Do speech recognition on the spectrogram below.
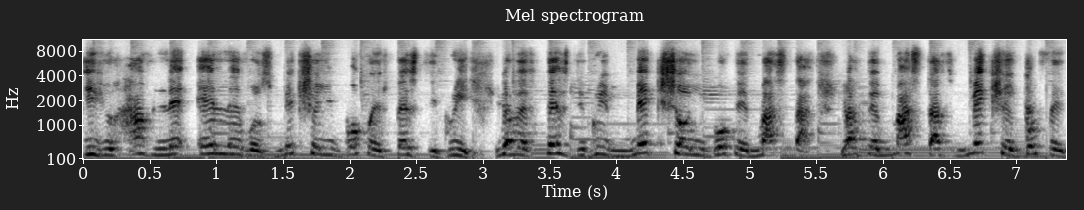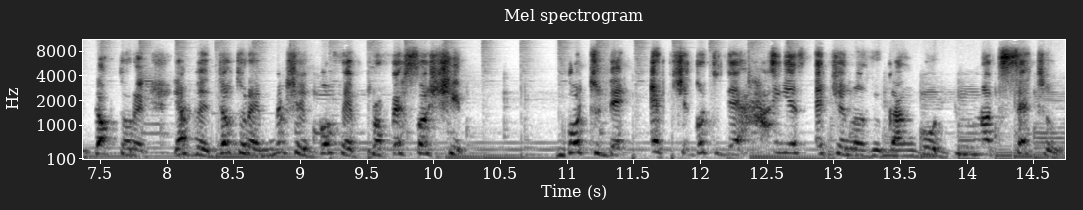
If you have A levels, make sure you go for a first degree. If you have a first degree, make sure you go for a master. You have a master's, make sure you go for a doctorate. You have a doctorate, make sure you go for a professorship. Go to the go to the highest echelon you can go. Do not settle.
